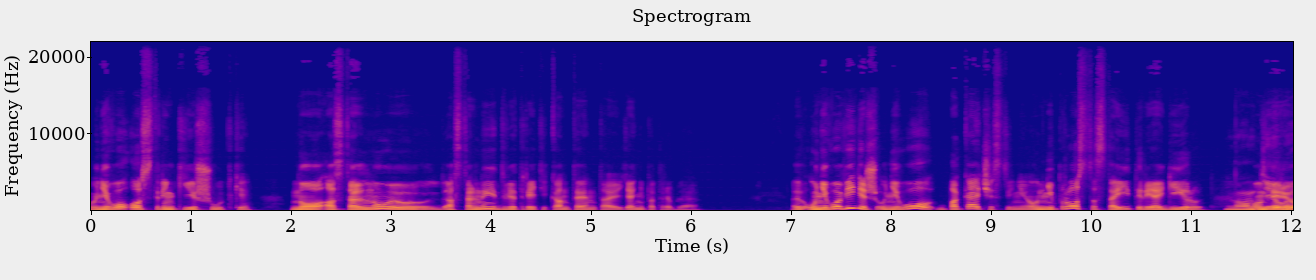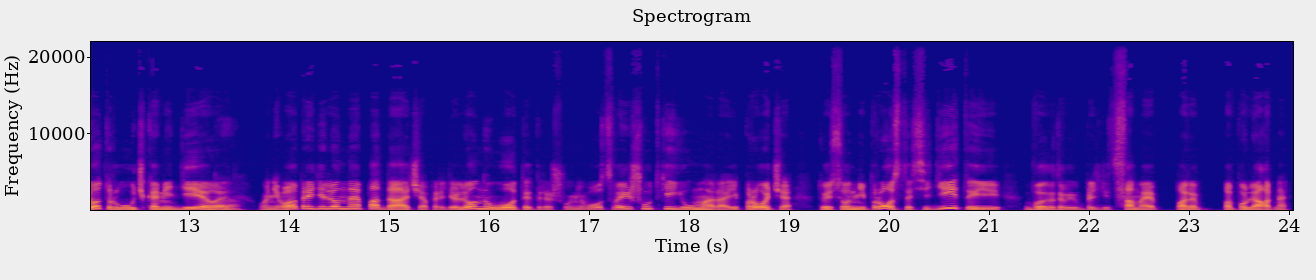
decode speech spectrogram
У него остренькие шутки. Но остальную, остальные две трети контента я не потребляю. Э, у него, видишь, у него покачественнее. Он не просто стоит и реагирует. Но он, Он, делает. берет ручками, делает. Да. У него определенная подача, определенный отыгрыш, у него свои шутки юмора и прочее. То есть он не просто сидит и, блин, самое популярное,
